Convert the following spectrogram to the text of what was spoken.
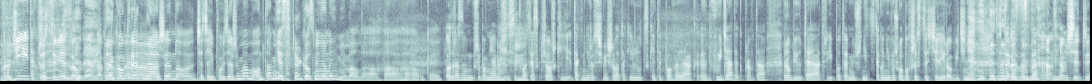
W rodzinie i tak wszyscy wiedzą, nie? Na ten pewno, konkretny, no. a że no ciocia jej powiedziała, że mamo, on tam jest, tylko zmienione imię ma. Ona, aha, aha, okej. Od razu mi przypomniała mi się sytuacja z książki, tak mnie rozśmieszyła, takie ludzkie, typowe jak e, twój dziadek, prawda, robił teatr i potem już nic z tego nie wyszło, bo wszyscy chcieli robić, nie? To teraz zastanawiam się, czy,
